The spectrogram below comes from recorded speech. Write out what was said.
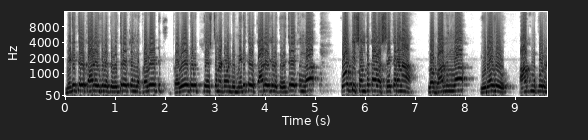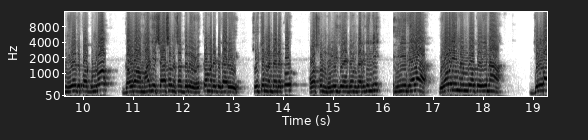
మెడికల్ కాలేజీలకు వ్యతిరేకంగా ప్రైవేట్ ప్రైవేటు చేస్తున్నటువంటి మెడికల్ కాలేజీలకు వ్యతిరేకంగా కోటి సంతకాల సేకరణలో భాగంగా ఈరోజు ఆత్మకూరు నియోజకవర్గంలో గౌరవ మాజీ శాసనసభ్యులు విక్రమరెడ్డి గారి సూచనల మేరకు పోస్టర్ రిలీజ్ చేయడం జరిగింది. ఈ నెల ఇరవై ఎనిమిదవ తేదీన జిల్లా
